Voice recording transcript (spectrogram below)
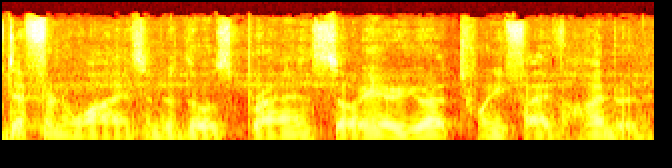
different wines under those brands. So here you're at 2,500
